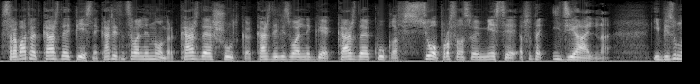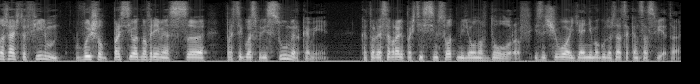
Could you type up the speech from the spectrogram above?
срабатывает каждая песня, каждый танцевальный номер, каждая шутка, каждый визуальный гэг, каждая кукла. Все просто на своем месте абсолютно идеально. И безумно жаль, что фильм вышел, прости, в одно время с, прости господи, «Сумерками», которые собрали почти 700 миллионов долларов, из-за чего я не могу дождаться конца света.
